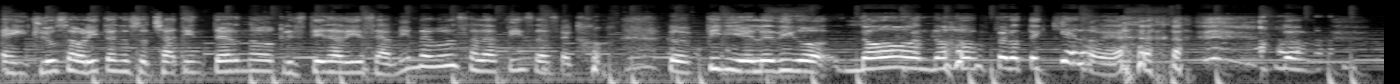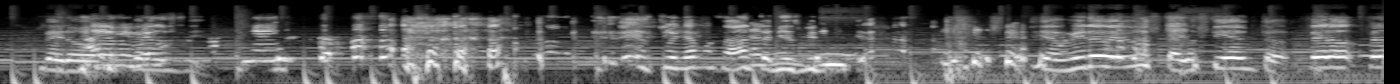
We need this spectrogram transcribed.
E incluso ahorita en nuestro chat interno, Cristina dice, a mí me gusta la pizza, o sea, con, piña, y yo le digo, no, no, pero te quiero, vea. no, pero... Ay, a mí me gusta Excluyamos a Anthony, mi y a mí no me gusta, lo siento. Pero, pero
